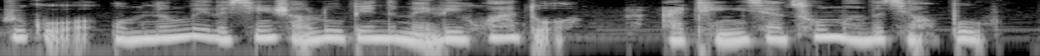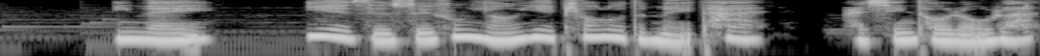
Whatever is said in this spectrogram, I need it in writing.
如果我们能为了欣赏路边的美丽花朵而停下匆忙的脚步，因为叶子随风摇曳飘落的美态而心头柔软，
